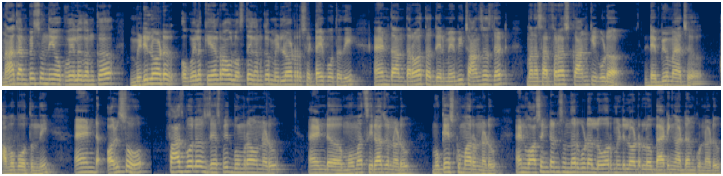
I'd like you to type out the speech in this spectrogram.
నాకు అనిపిస్తుంది ఒకవేళ కనుక మిడిల్ ఆర్డర్ ఒకవేళ కేఎల్ రాహుల్ వస్తే కనుక మిడిల్ ఆర్డర్ సెట్ అయిపోతుంది. అండ్ దాని తర్వాత there may be chances that మన సర్ఫరాజ్ ఖాన్కి కూడా డెబ్యూ మ్యాచ్ అవ్వబోతుంది. And also fast bowlers Jasprit Bumrah ఉన్నాడు. అండ్ మొహమ్మద్ సిరాజ్ ఉన్నాడు. ముఖేష్ కుమార్ ఉన్నాడు. అండ్ వాషింగ్టన్ సుందర్ కూడా లోవర్ మిడిల్ ఆర్డర్లో బ్యాటింగ్ ఆడడానికి ఉన్నాడు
